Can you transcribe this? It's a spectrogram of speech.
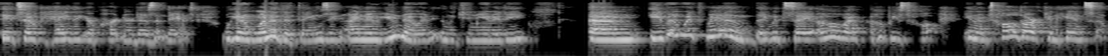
it's okay that your partner doesn't dance. Well, you know, one of the things, and I know you know it in the community, um, even with men, they would say, "Oh, I hope he's tall, you know, tall, dark, and handsome."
